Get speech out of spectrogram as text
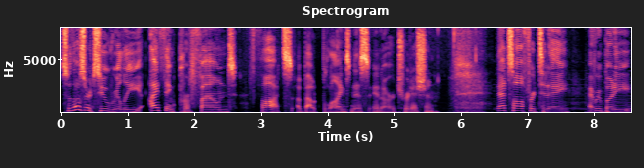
So those are two really I think profound thoughts about blindness in our tradition. That's all for today. Everybody,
